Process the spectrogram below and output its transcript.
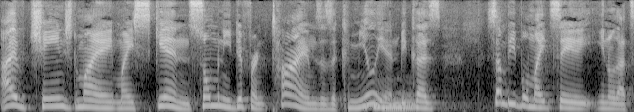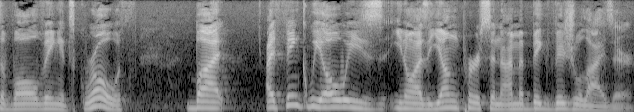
I've changed my my skin so many different times as a chameleon mm-hmm. because some people might say, you know, that's evolving, it's growth, but I think we always, you know, as a young person, I'm a big visualizer.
